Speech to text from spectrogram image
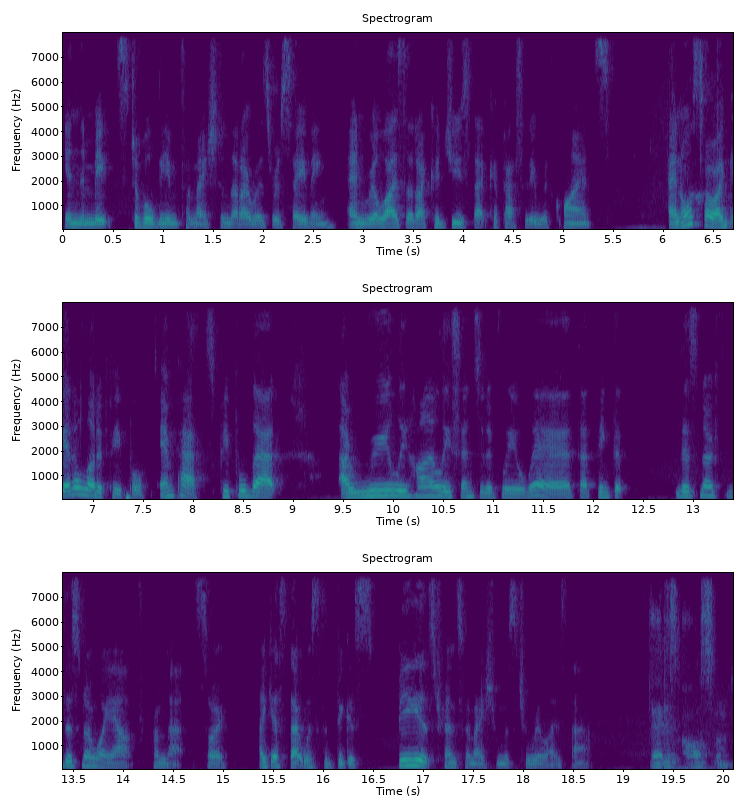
in the midst of all the information that I was receiving and realize that I could use that capacity with clients. And also, I get a lot of people, empaths, people that are really highly sensitively aware that think that there's no there's no way out from that. So I guess that was the biggest biggest transformation was to realize that. That is awesome.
